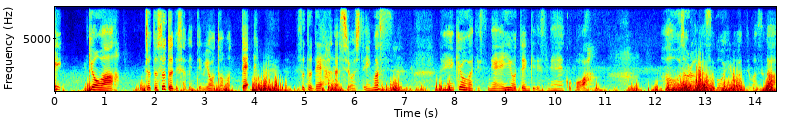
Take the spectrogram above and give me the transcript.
い。今日はちょっと外で喋ってみようと思って、外で話をしています。えー今日はですね、いいお天気ですね、ここは。青空がすごい広がってますが、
